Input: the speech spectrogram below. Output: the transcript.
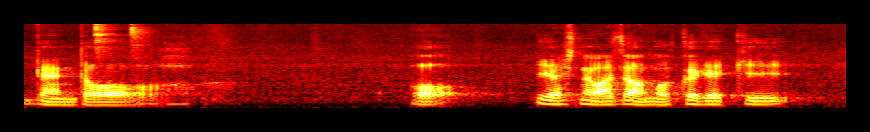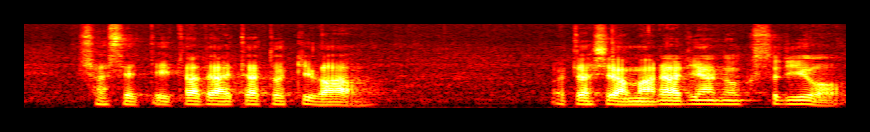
伝道を癒しの技を目撃させていただいた時は私はマラリアの薬を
